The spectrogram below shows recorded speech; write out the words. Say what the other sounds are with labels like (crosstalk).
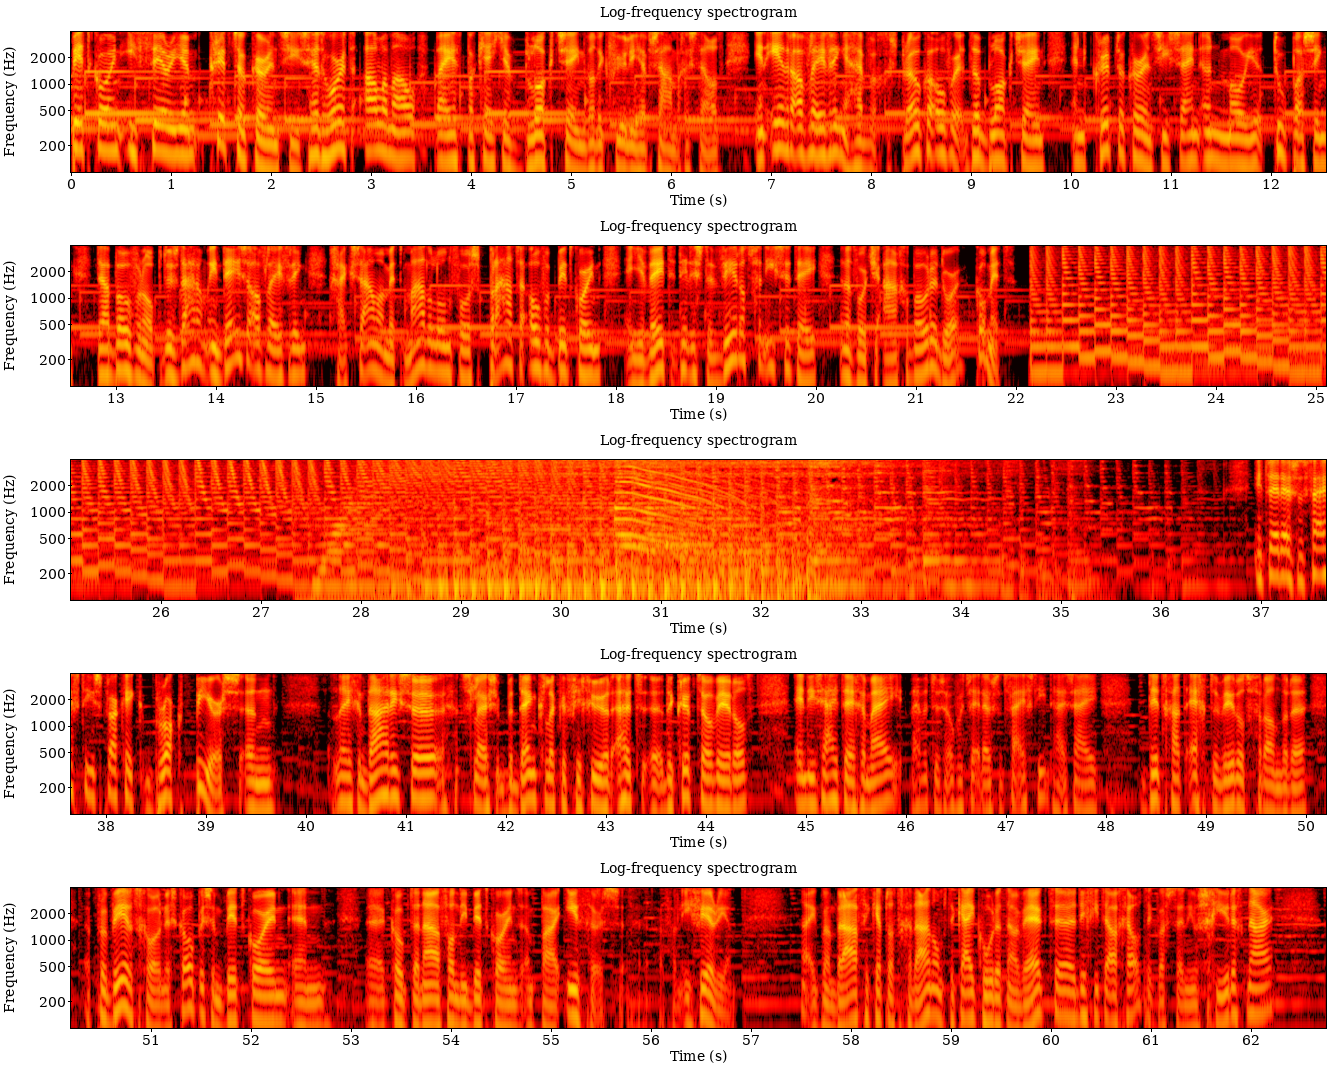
Bitcoin, Ethereum, cryptocurrencies. Het hoort allemaal bij het pakketje blockchain wat ik voor jullie heb samengesteld. In eerdere afleveringen hebben we gesproken over de blockchain en cryptocurrencies zijn een mooie toepassing daarbovenop. Dus daarom in deze aflevering ga ik samen met Madelon Vos praten over Bitcoin. En je weet, dit is de wereld van ICT en dat wordt je aangeboden door Commit. In 2015 sprak ik Brock Pierce, een legendarische slash bedenkelijke figuur uit eh, de cryptowereld. En die zei tegen mij, we hebben het dus over 2015, hij zei, dit gaat echt de wereld veranderen. Eh, probeer het gewoon eens. Koop eens een bitcoin en uh, koop daarna van die bitcoins een paar ethers van Ethereum. Nou, ik ben braaf, ik heb dat gedaan om te kijken hoe dat nou werkt, digitaal geld. Ik was er nieuwsgierig naar.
